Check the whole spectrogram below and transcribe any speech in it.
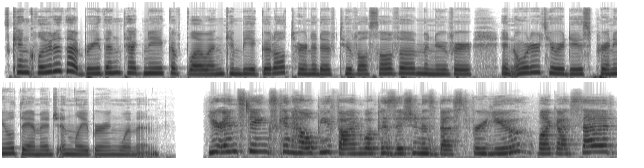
It's concluded that breathing technique of blowing can be a good alternative to Valsalva maneuver in order to reduce perineal damage in laboring women. Your instincts can help you find what position is best for you, like I said,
